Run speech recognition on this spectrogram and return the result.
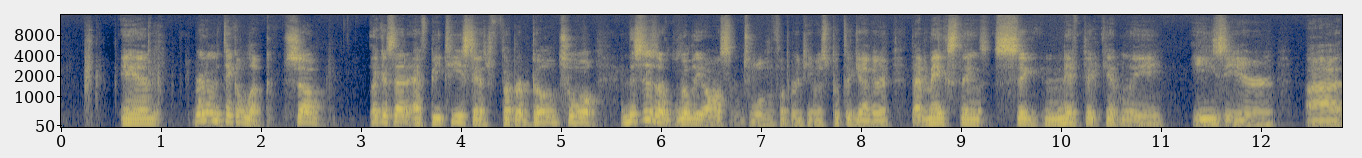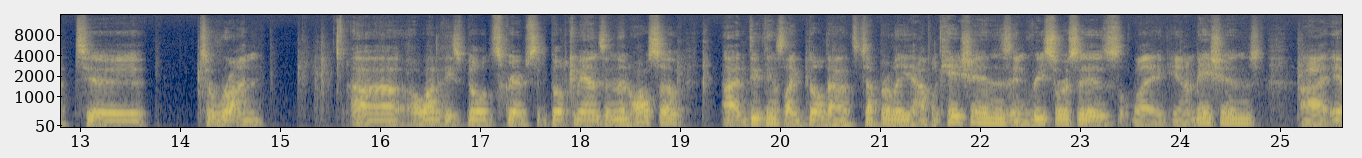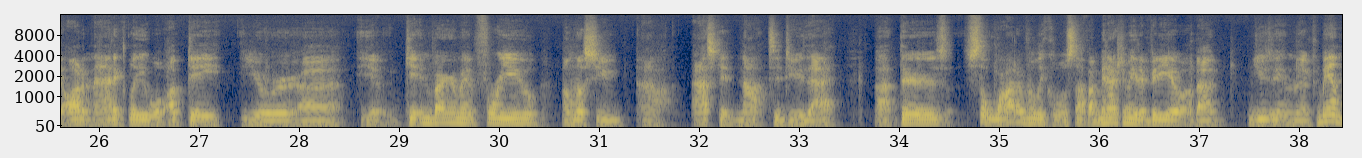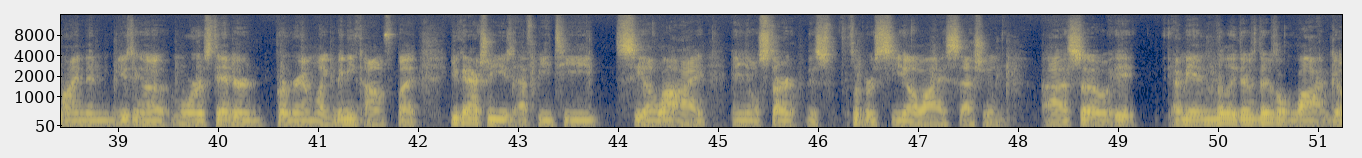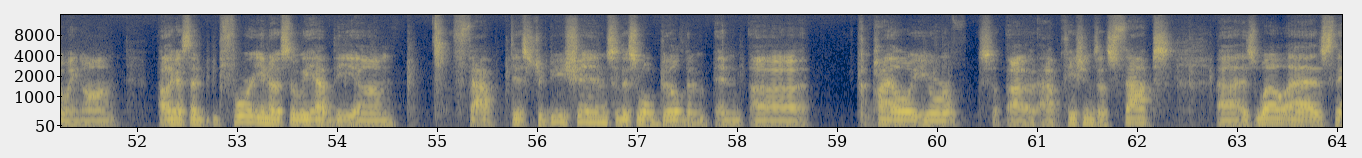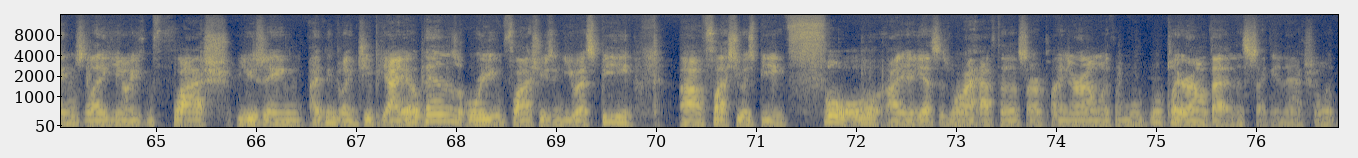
and we're going to take a look. So like I said, FBT stands for Flipper Build Tool, and this is a really awesome tool the Flipper team has put together that makes things significantly easier uh, to to run uh, a lot of these build scripts and build commands, and then also uh, do things like build out separately applications and resources like animations. Uh, it automatically will update your, uh, your Git environment for you unless you uh, ask it not to do that. Uh, there's just a lot of really cool stuff. I mean, I actually made a video about using the command line and using a more standard program like Minicom, but you can actually use FBT CLI and you'll start this Flipper CLI session. Uh, so it, I mean, really, there's there's a lot going on. Uh, like I said before, you know, so we have the um, FAP distribution. So this will build them and uh, compile your uh, applications as FAPs uh, as well as things like you know you can flash using I think like GPIO pins or you can flash using USB. Uh, flash USB full I guess is one I have to start playing around with and we'll, we'll play around with that in a second actually.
